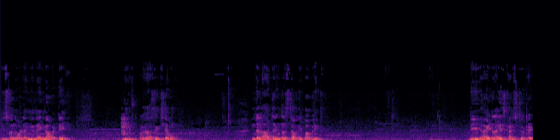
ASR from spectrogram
తీసుకున్న నిర్ణయం కాబట్టి ప్రజా సంక్షేమం in the larger interest of the public the Hydraa is constituted.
